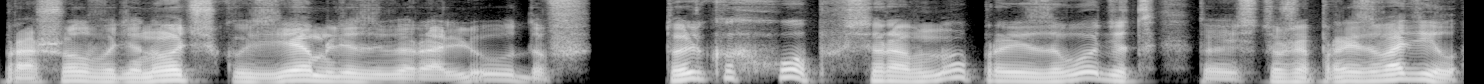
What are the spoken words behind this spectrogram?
Прошел в одиночку земли зверолюдов. Только Хоп все равно производит, то есть уже производил,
